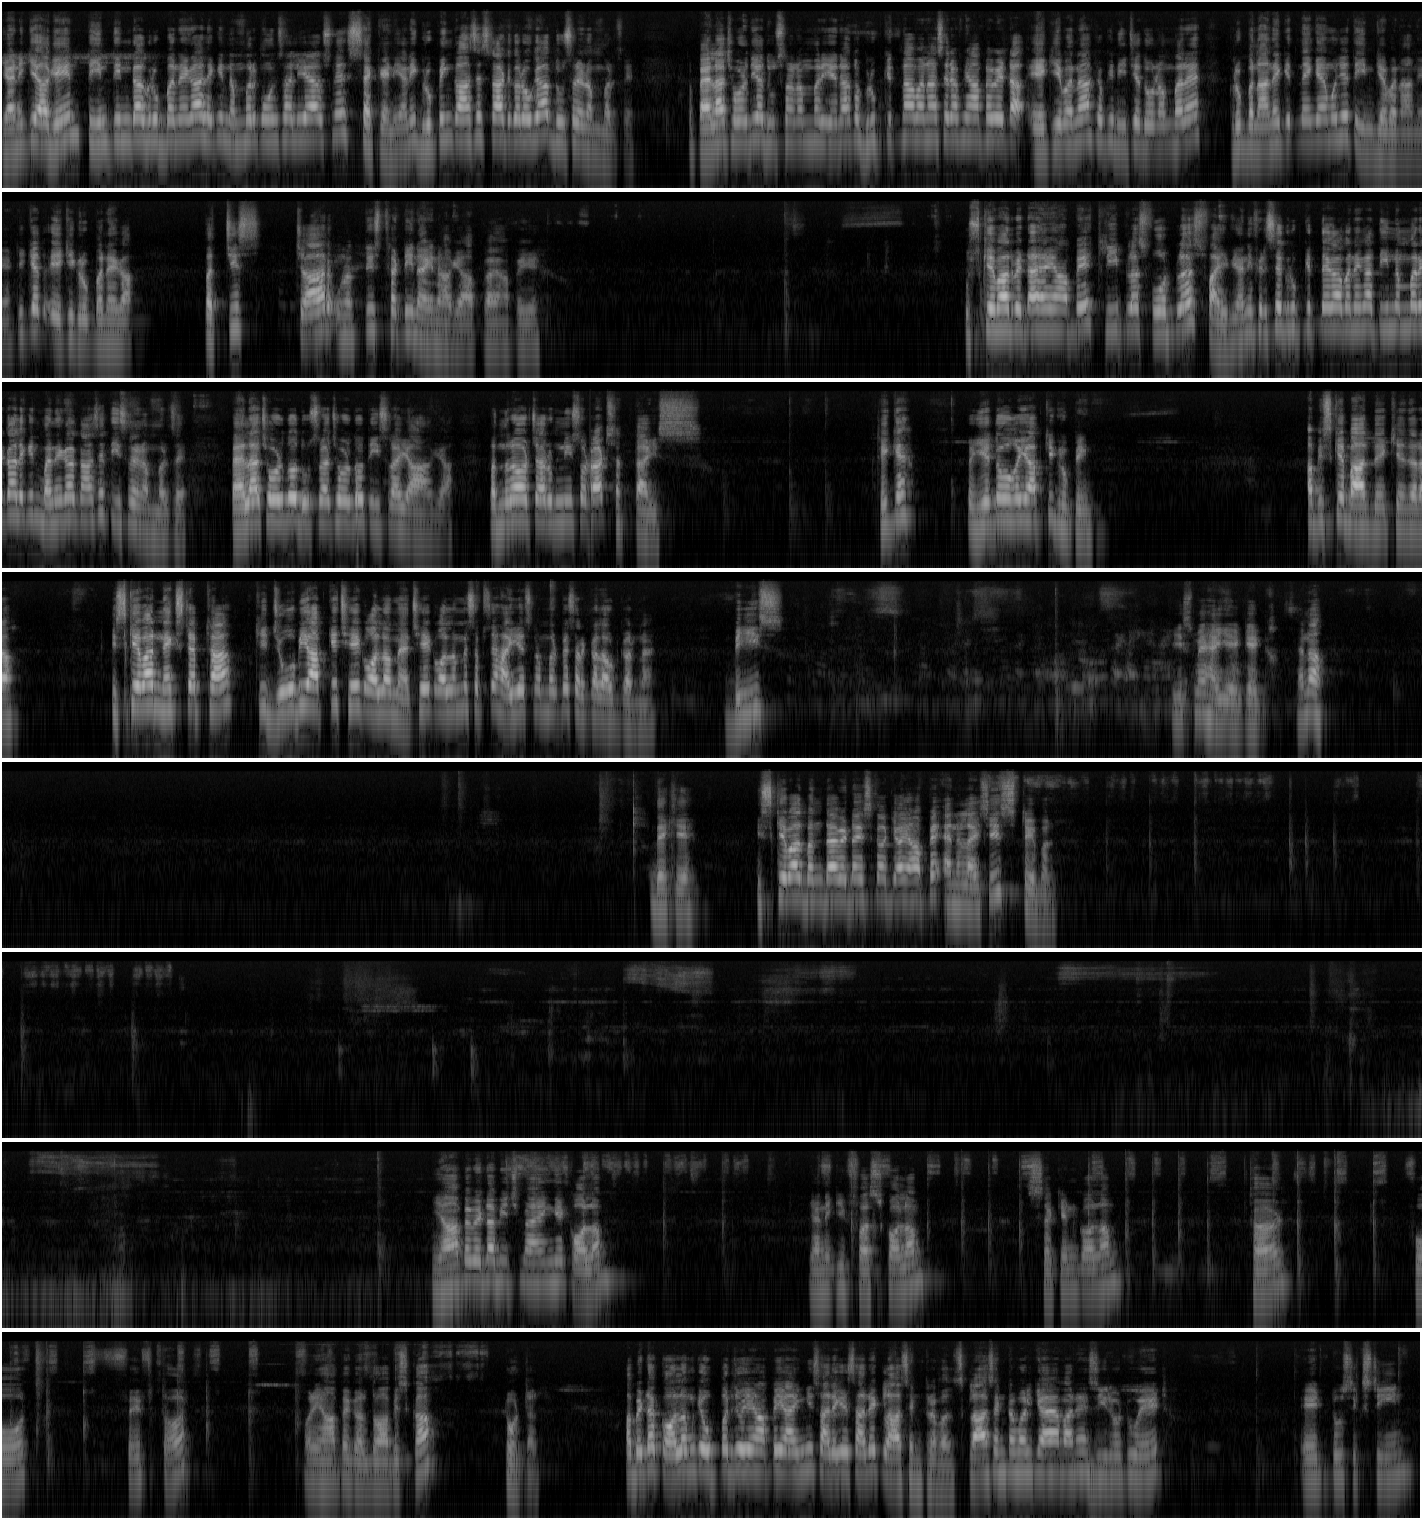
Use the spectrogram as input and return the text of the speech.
यानी कि अगेन तीन तीन का ग्रुप बनेगा, लेकिन नंबर कौन सा लिया है उसने? सेकंड यानी ग्रुपिंग कहाँ से स्टार्ट करोगे आप? दूसरे नंबर से. तो पहला छोड़ दिया, दूसरा नंबर ये रहा तो ग्रुप कितना बना सिर्फ़ यहाँ पे बेटा? एक ही बना, क्योंकि नीचे दो नंबर है. ग्रुप बनाने कितने के हैं मुझे? तीन के बनाने हैं, ठीक है? तो एक ही ग्रुप बनेगा. पच्चीस, चार, उनतीस थर्टी नाइन आ गया आपका यहाँ पे ये. उसके बाद बेटा है यहाँ पे three plus four plus five यानी फिर से ग्रुप कितने का बनेगा? तीन नंबर का, लेकिन बनेगा कहाँ से? तीसरे नंबर से। पहला छोड़ दो, दूसरा छोड़ दो, तीसरा यहाँ आ गया। पंद्रह और चार, उन्नीस और आठ, सत्ताईस। ठीक है? तो ये तो हो गई आपकी ग्रुपिंग अब इसके बाद देखिए जरा। इसके बाद नेक्स्ट स्टेप था कि जो भी आपके छह कॉलम है, छह कॉलम में सबसे हाईएस्ट नंबर पे सर्कल आउट करना है। बीस इसमें है ये एक एक, है ना? देखिए, इसके बाद बनता है बेटा इसका क्या? यहाँ पे एनालिसिस टेबल यहाँ पे बेटा बीच में आएँगे कॉलम यानी कि first column second column third fourth fifth और और यहाँ पे कर दो आप इसका टोटल अब बेटा कॉलम के ऊपर जो यहाँ पे आएँगे सारे के सारे क्लास इंटरवल्स क्लास इंटरवल क्या है हमारे? Zero two eight eight two sixteen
